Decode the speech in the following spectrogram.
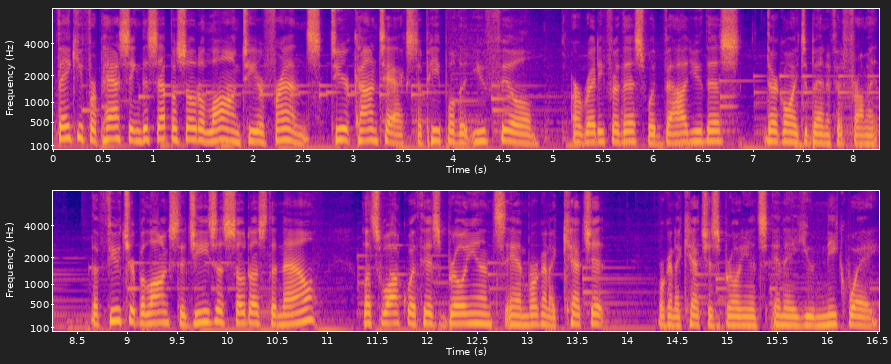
Thank you for passing this episode along to your friends, to your contacts, to people that you feel are ready for this, would value this. They're going to benefit from it. The future belongs to Jesus, so does the now. Let's walk with his brilliance, and we're going to catch it we're going to catch his brilliance in a unique way.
